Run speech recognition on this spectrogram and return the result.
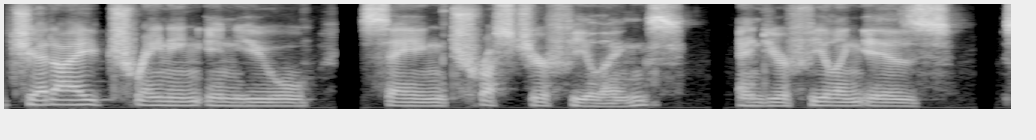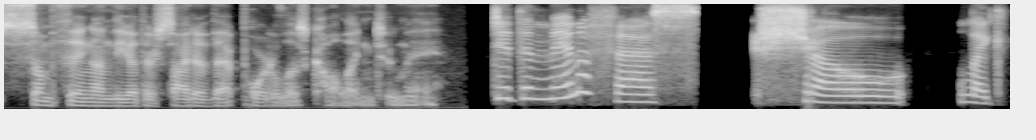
Jedi training in you saying trust your feelings. And your feeling is something on the other side of that portal is calling to me. Did the manifest show like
